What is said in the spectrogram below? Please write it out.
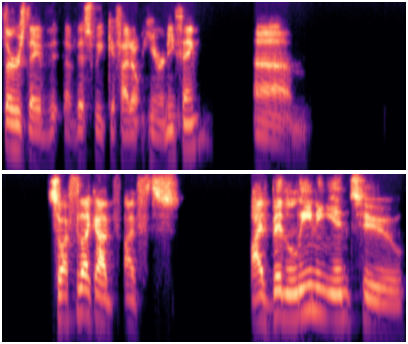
Thursday of, of, this week if I don't hear anything. Um, so I feel like I've I've I've been leaning into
